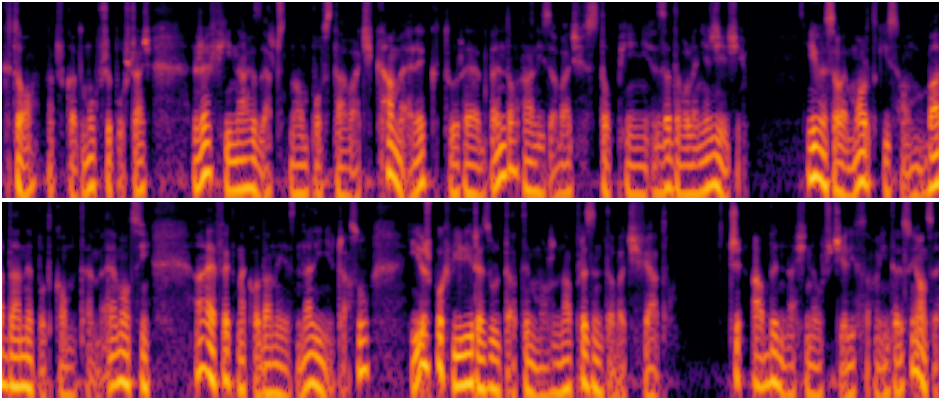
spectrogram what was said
Kto na przykład mógł przypuszczać, że w Chinach zaczną powstawać kamery, które będą analizować stopień zadowolenia dzieci. Ich wesołe mordki są badane pod kątem emocji, a efekt nakładany jest na linię czasu i już po chwili rezultaty można prezentować światu. Czy aby nasi nauczycieli są interesujące?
